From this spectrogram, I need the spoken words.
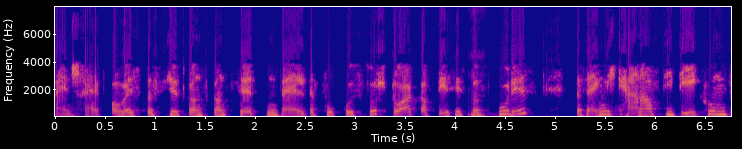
reinschreibe. Aber es passiert ganz, ganz selten, weil der Fokus so stark auf das ist, was mhm. gut ist, dass eigentlich keiner auf die Idee kommt,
